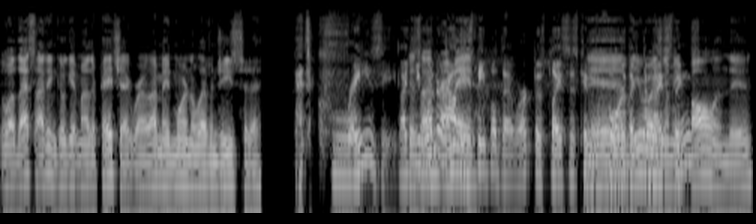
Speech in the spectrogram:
Well, that's I didn't go get my other paycheck, bro. I made more than eleven G's today. That's crazy. Like you I- wonder I how made- these people that work those places can yeah, afford like the Leroy's nice gonna be things. balling, dude.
